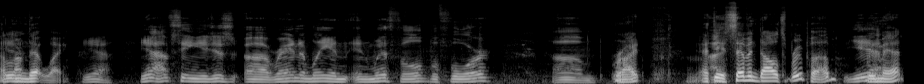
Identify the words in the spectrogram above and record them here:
I learned that way. yeah, yeah. I've seen you just uh, randomly in in Wytheville before. Um, Right at the Seven Dollars Brew Pub, Yeah. we met.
